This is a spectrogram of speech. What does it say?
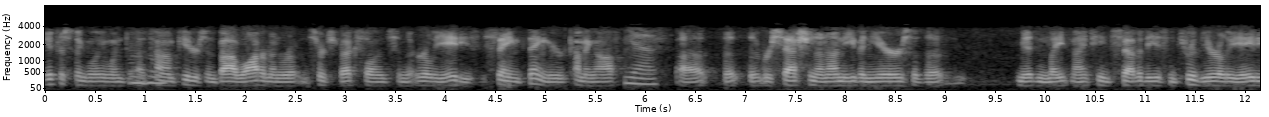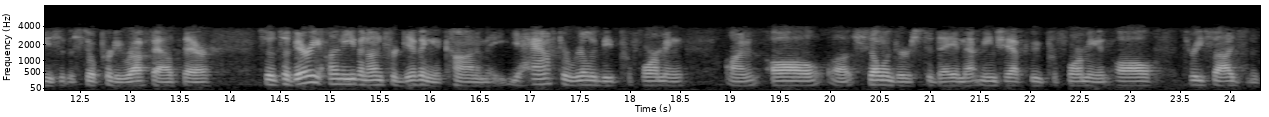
Interestingly, when uh, mm-hmm. uh, Tom Peters and Bob Waterman wrote In Search of Excellence in the early 80s, the same thing. We were coming off yes. uh, the, the recession and uneven years of the mid and late 1970s, and through the early 80s, it was still pretty rough out there. So it's a very uneven, unforgiving economy. You have to really be performing on all uh, cylinders today, and that means you have to be performing at all three sides of the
